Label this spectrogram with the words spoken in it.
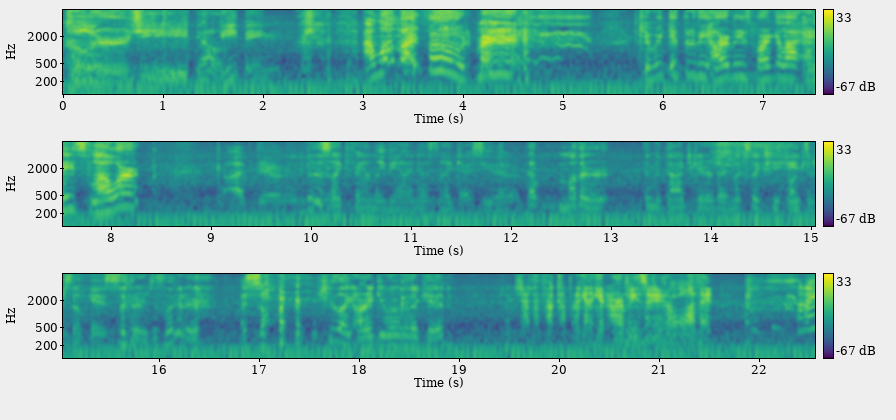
clergy. Yo, Beeping. I want my food. Can we get through the Arby's parking lot any slower? God damn it. Look at this like family behind us. Like I see that. that mother in the Dodge Caravan looks like she hates herself. pissed. Look at her. Just look at her. I saw her. She's like arguing with her kid. Like, shut the fuck up. We're gonna get Arby's and you're gonna love it. But I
